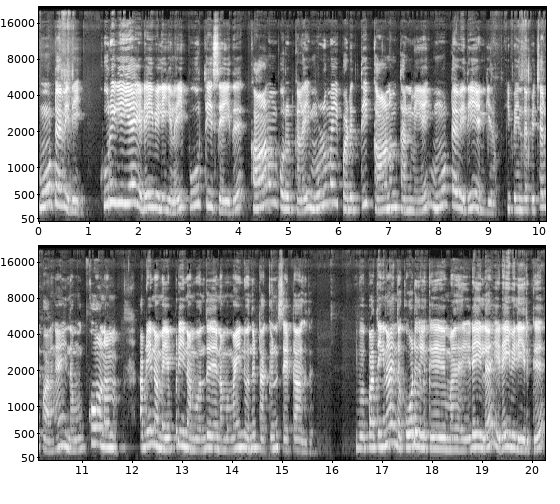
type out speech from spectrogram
மூட்டை விதி. குறுகிய இடைவெளிகளை பூர்த்தி செய்து காணும் பொருட்களை முழுமைப்படுத்தி காணும் தன்மையை மூட்ட விதி என்கிறோம். இப்போ இந்த பிக்சர் பாருங்கள் இந்த முக்கோணம் அப்படின்னு நம்ம எப்படி நம்ம வந்து நம்ம மைண்ட் வந்து டக்குன்னு செட் ஆகுது. இப்போ பார்த்தீங்கன்னா இந்த கோடுகளுக்கு ம இடையில் இடைவெளி இருக்குது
